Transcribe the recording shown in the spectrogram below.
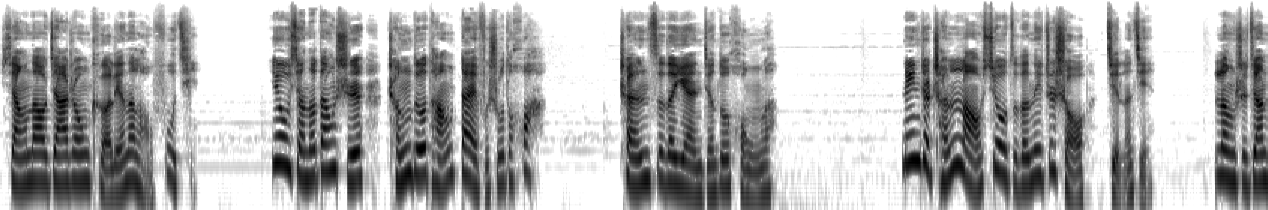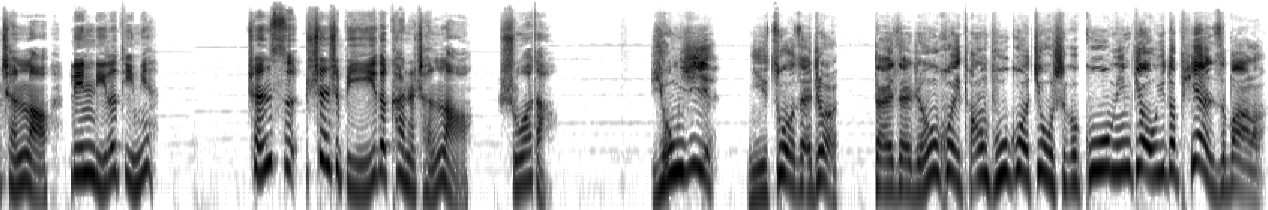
想到家中可怜的老父亲，又想到当时程德堂大夫说的话，陈四的眼睛都红了。拎着陈老袖子的那只手紧了紧，愣是将陈老拎离了地面。陈四甚是鄙夷的看着陈老，说道：“庸医，你坐在这儿，待在仁惠堂，不过就是个沽名钓誉的骗子罢了。”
